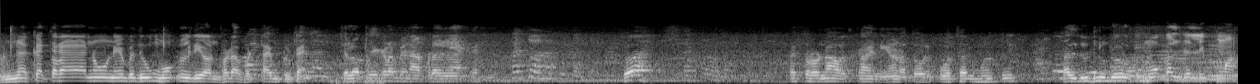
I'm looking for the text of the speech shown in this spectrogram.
અને કચરાનું ને એ બધું મોકલી દેવાનું ફટાફટ ટાઈમ ટુ ટાઈમ ચલો કેકડા બેન આપણે અહીંયા કચરો ના હોત કાંઈ નહીં આનો તો ઓલી પોથર મોકલી. ખાલી દૂધનું ડોલ મોકલજે લિફ્ટમાં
